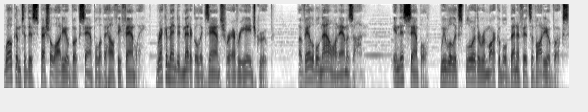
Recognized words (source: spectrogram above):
Welcome to this special audiobook sample of A Healthy Family Recommended Medical Exams for Every Age Group. Available now on Amazon. In this sample, we will explore the remarkable benefits of audiobooks,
